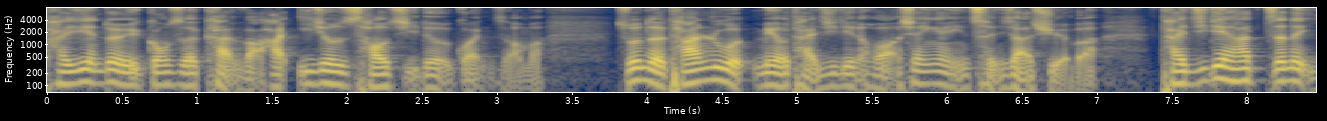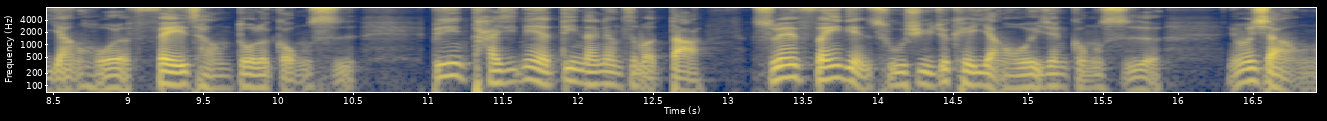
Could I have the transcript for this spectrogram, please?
台积电对于公司的看法，它依旧是超级乐观，你知道吗？说真的，它如果没有台积电的话，现在应该已经沉下去了吧？台积电它真的养活了非常多的公司，毕竟台积电的订单量这么大，随便分一点出去就可以养活一间公司了。有没有想？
